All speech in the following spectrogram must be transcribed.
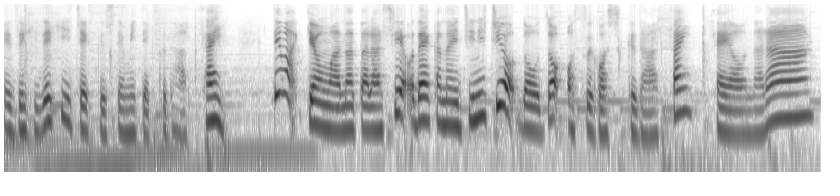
えー、ぜひぜひチェックしてみてください。では今日もあなたらしい穏やかな一日をどうぞお過ごしください。さようなら。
